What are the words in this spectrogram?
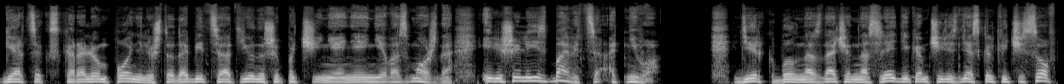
Герцог с королем поняли, что добиться от юноши подчинения невозможно, и решили избавиться от него. Дирк был назначен наследником через несколько часов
